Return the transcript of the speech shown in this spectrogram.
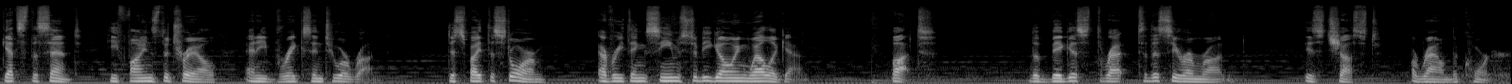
gets the scent, he finds the trail, and he breaks into a run. Despite the storm, everything seems to be going well again. But the biggest threat to the serum run is just around the corner.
